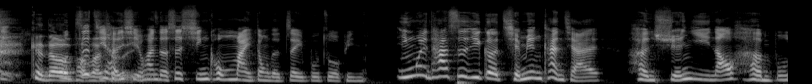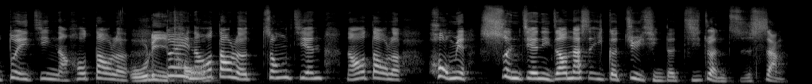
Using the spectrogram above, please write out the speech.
己 看到了我自己很喜欢的是《星空脉动》的这一部作品，因为它是一个前面看起来很悬疑，然后很不对劲，然后到了无厘头，对，然后到了中间，然后到了后面，瞬间你知道那是一个剧情的急转直上，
